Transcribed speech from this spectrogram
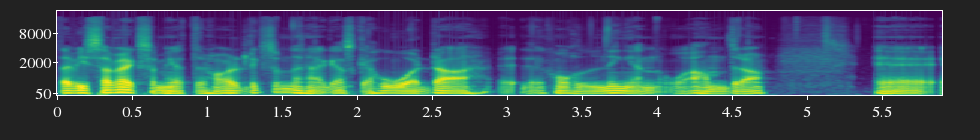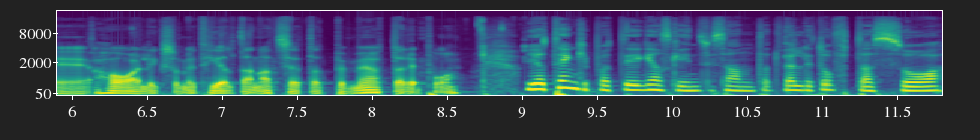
Där vissa verksamheter har liksom den här ganska hårda eh, hållningen och andra Eh, eh, har liksom ett helt annat sätt att bemöta det på. Jag tänker på att det är ganska intressant att väldigt ofta så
